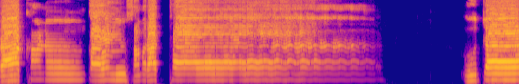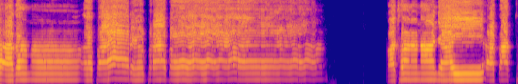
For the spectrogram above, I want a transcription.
ਰਾਖਣ ਕਉ ਸਮਰੱਥ। ਉੱਚਾ ਅਗਮ ਅਪਾਰ ਪ੍ਰਭ। ਕਥਨ ਨਾ ਜਾਈ ਅਕਥ।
